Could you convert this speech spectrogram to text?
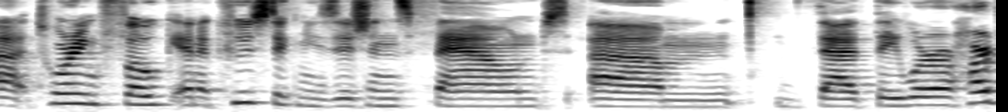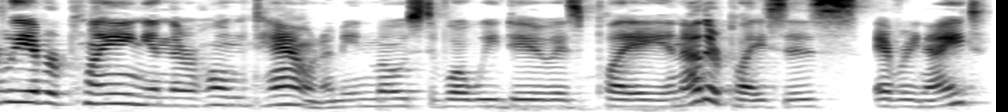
uh, touring folk and acoustic musicians found um, that they were hardly ever playing in their hometown. I mean, most of what we do is play in other places every night,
